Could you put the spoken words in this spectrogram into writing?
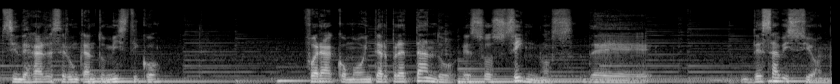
sin dejar de ser un canto místico, fuera como interpretando esos signos de, de esa visión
